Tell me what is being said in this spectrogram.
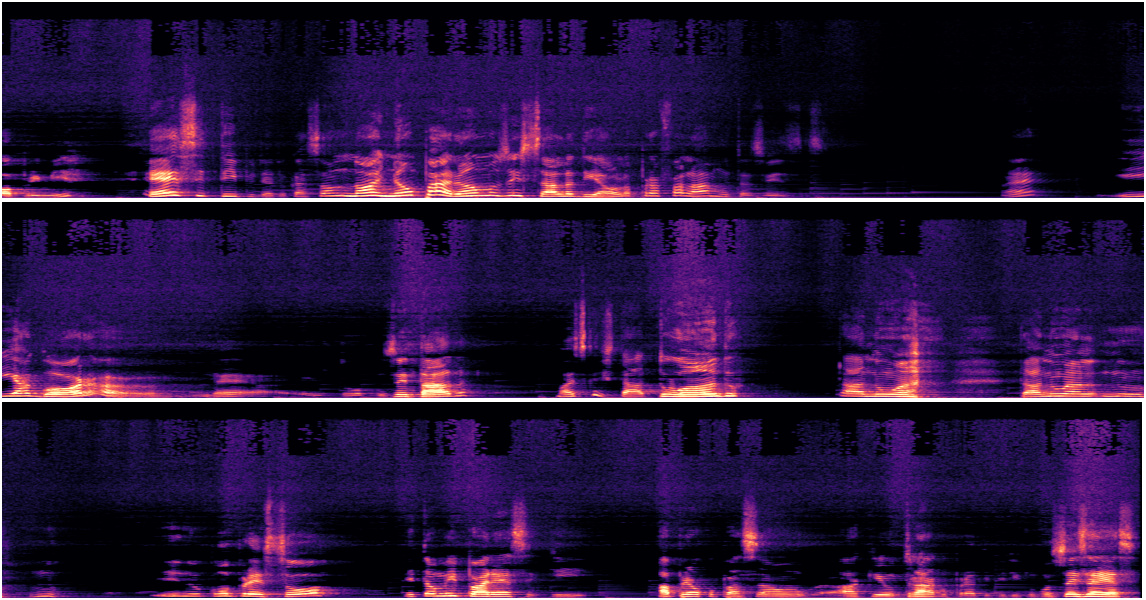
oprimir esse tipo de educação nós não paramos em sala de aula para falar muitas vezes. Né? E agora, né, estou aposentada, mas que está atuando, está numa. Está numa. No, no, e no compressor. Então me parece que a preocupação a que eu trago para dividir com vocês é essa.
